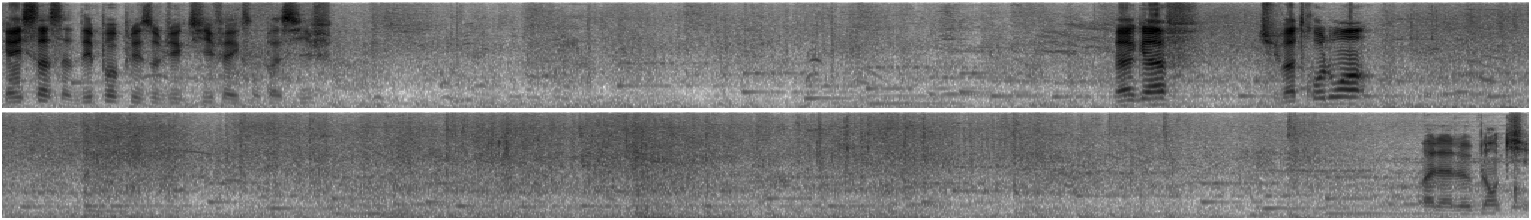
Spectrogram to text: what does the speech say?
Kaisa ça dépop les objectifs avec son passif. Fais gaffe, tu vas trop loin. Le blanc qui,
